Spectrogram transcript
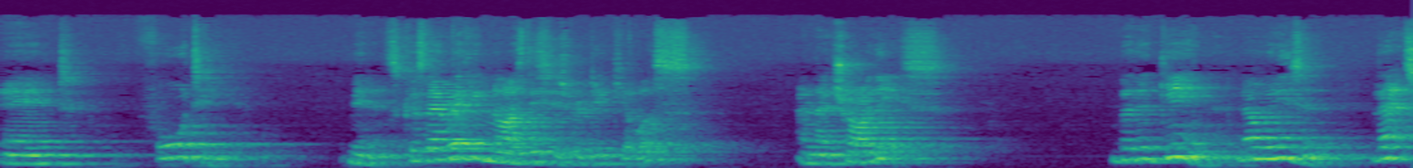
and 40 minutes because they recognise this is ridiculous and they try this. But again, no, it isn't. That's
